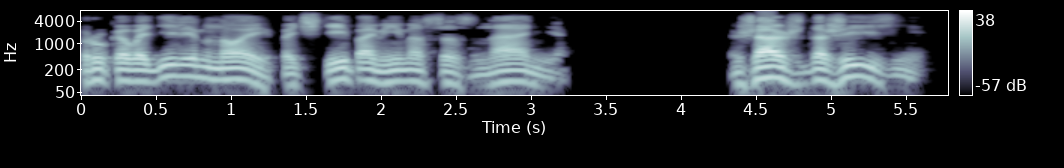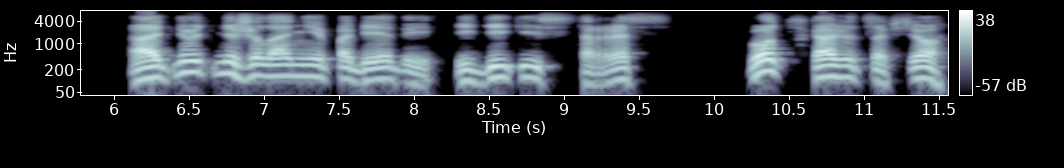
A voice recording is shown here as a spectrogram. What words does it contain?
руководили мной почти помимо сознания. Жажда жизни, а отнюдь не победы и дикий стресс. Вот, кажется, все,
